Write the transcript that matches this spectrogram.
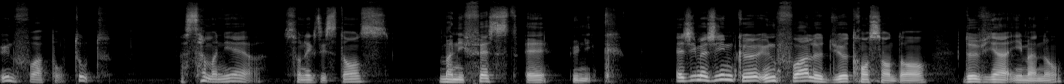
une fois pour toutes, à sa manière, son existence manifeste et unique. Et j'imagine qu'une fois le Dieu transcendant devient immanent,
